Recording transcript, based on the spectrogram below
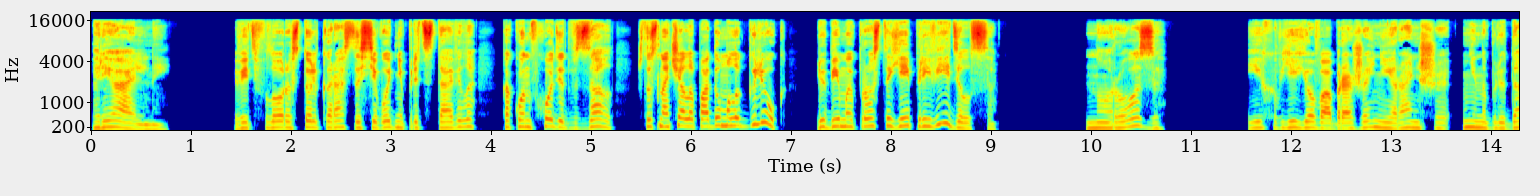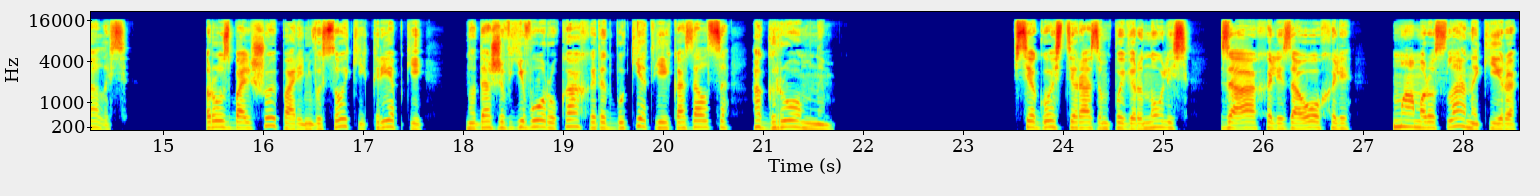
реальный. Ведь Флора столько раз за сегодня представила, как он входит в зал, что сначала подумала глюк, любимый просто ей привиделся. Но розы... Их в ее воображении раньше не наблюдалось. Рус большой парень, высокий, крепкий, но даже в его руках этот букет ей казался огромным. Все гости разом повернулись, заахали, заохали. Мама Руслана, Кира,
